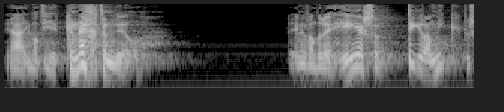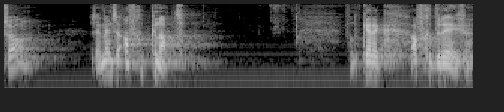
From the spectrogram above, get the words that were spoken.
ja, iemand die je knechten wil. De een of andere heerser, tyranniek persoon. Er zijn mensen afgeknapt. Van de kerk afgedreven.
